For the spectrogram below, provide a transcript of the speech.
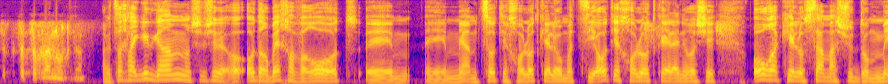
צריך קצת סבלנות גם. אבל צריך להגיד גם, אני חושב שעוד הרבה חברות אה, אה, מאמצות יכולות כאלה, או מציעות יכולות כאלה. אני רואה שאורקל עושה משהו דומה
